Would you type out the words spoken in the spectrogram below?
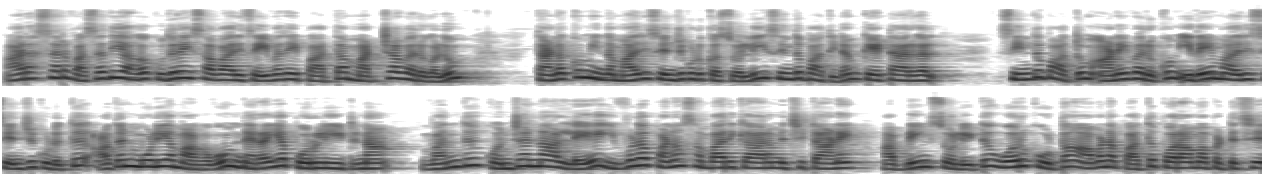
அரசர் வசதியாக குதிரை சவாரி செய்வதை பார்த்த மற்றவர்களும் தனக்கும் இந்த மாதிரி செஞ்சு கொடுக்க சொல்லி சிந்துபாத்திடம் கேட்டார்கள். சிந்துபாத்தும் அனைவருக்கும் இதே மாதிரி செஞ்சு கொடுத்து அதன் மூலியமாகவும் நிறைய பொருள் ஈட்டினான் வந்து கொஞ்ச நாள்லயே இவ்வளோ பணம் சம்பாதிக்க ஆரம்பிச்சிட்டானே அப்படின்னு சொல்லிட்டு ஒரு கூட்டம் அவனை பார்த்து பொறாமப்பட்டுச்சு.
